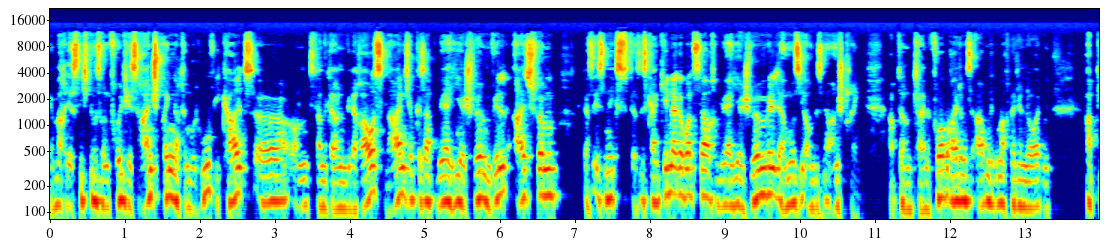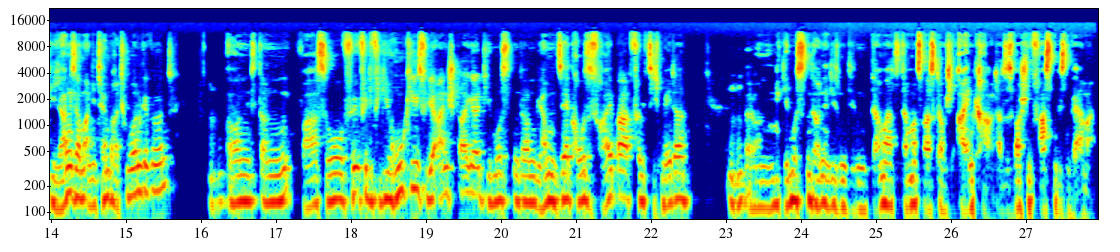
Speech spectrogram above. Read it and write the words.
wir machen jetzt nicht nur so ein fröhliches Reinspringen nach dem Motto, wie kalt äh, und damit dann wieder raus. Nein, ich habe gesagt, wer hier schwimmen will, Eisschwimmen, das ist nichts, das ist kein Kindergeburtstag. Wer hier schwimmen will, der muss sich auch ein bisschen anstrengen. Habe dann kleine Vorbereitungsabende gemacht mit den Leuten, habe die langsam an die Temperaturen gewöhnt. Mhm. Und dann war es so, für, für, die, für die Rookies, für die Einsteiger, die mussten dann, wir haben ein sehr großes Freibad, 50 Meter, mhm. ähm, die mussten dann in diesem, diesem damals, damals war es glaube ich ein Grad, also es war schon fast ein bisschen wärmer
